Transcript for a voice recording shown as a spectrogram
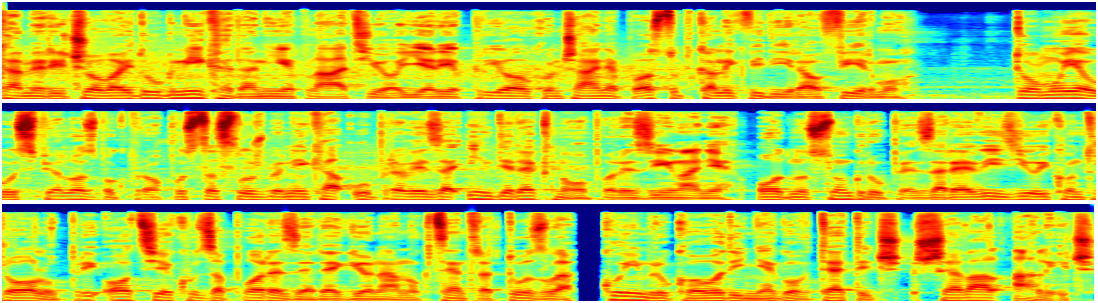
Kamerić ovaj dug nikada nije platio jer je prije okončanja postupka likvidirao firmu. To mu je uspjelo zbog propusta službenika Uprave za indirektno oporezivanje, odnosno grupe za reviziju i kontrolu pri ocijeku za poreze regionalnog centra Tuzla, kojim rukovodi njegov tetić Ševal Alić.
